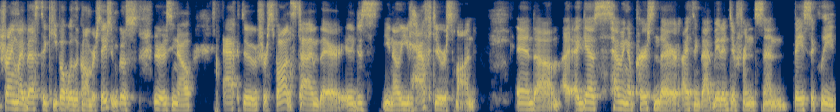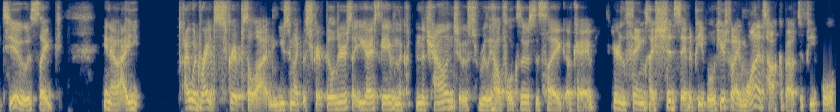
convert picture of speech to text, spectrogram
trying my best to keep up with the conversation because there's, you know, active response time there. It just, you know, you have to respond. And um, I, I guess having a person there, I think that made a difference. And basically, too, it's like, you know, I I would write scripts a lot and using like the script builders that you guys gave in the in the challenge. It was really helpful because it was just like, okay, here are the things I should say to people. Here's what I want to talk about to people.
